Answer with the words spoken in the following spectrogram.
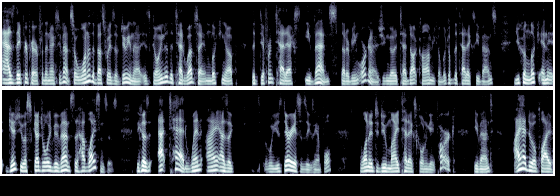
as they prepare for the next event. So one of the best ways of doing that is going to the TED website and looking up the different TEDx events that are being organized. You can go to TED.com, you can look up the TEDx events, you can look and it gives you a schedule of events that have licenses. Because at TED, when I, as a, we'll use Darius as an example, wanted to do my TEDx Golden Gate Park event, I had to apply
